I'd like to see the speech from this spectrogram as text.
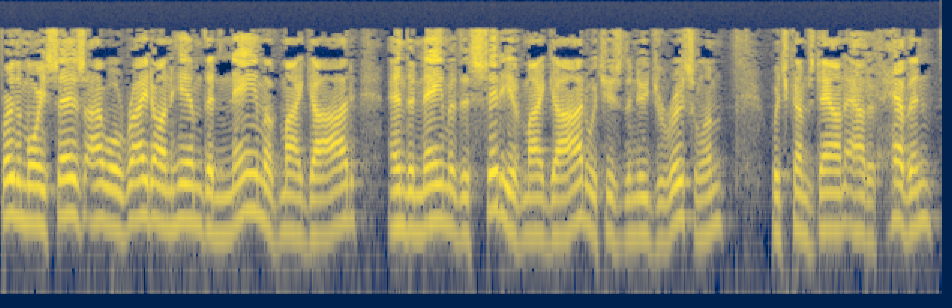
Furthermore, he says, I will write on him the name of my God and the name of the city of my God, which is the New Jerusalem, which comes down out of heaven,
